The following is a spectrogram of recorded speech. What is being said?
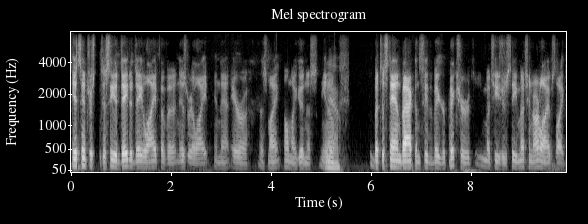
It's interesting to see the day-to-day life of an Israelite in that era. That's my oh my goodness, you know. Yeah but to stand back and see the bigger picture, it's much easier to see. Much in our lives, like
